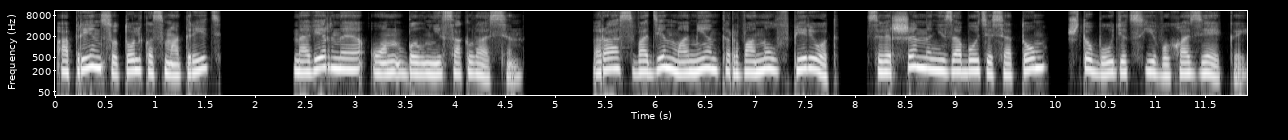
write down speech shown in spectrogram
а принцу только смотреть. Наверное, он был не согласен. Раз в один момент рванул вперед, совершенно не заботясь о том, что будет с его хозяйкой.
